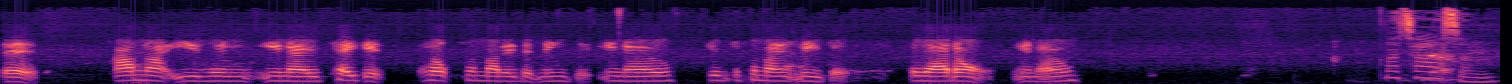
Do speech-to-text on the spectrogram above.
that I'm not using. You know, take it, help somebody that needs it. You know, give it to somebody that needs it because I don't. You know. That's awesome.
